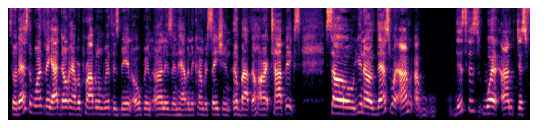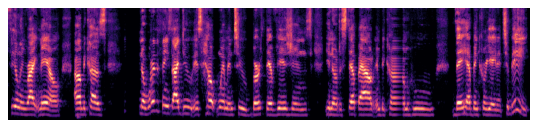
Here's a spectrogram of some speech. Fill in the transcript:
So that's the one thing I don't have a problem with is being open, honest, and having a conversation about the hard topics. So you know that's what I'm. I'm this is what I'm just feeling right now um, because you know, one of the things I do is help women to birth their visions, you know, to step out and become who they have been created to be.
